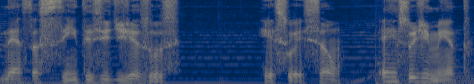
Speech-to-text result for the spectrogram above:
nessa síntese de Jesus. Ressurreição é ressurgimento,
